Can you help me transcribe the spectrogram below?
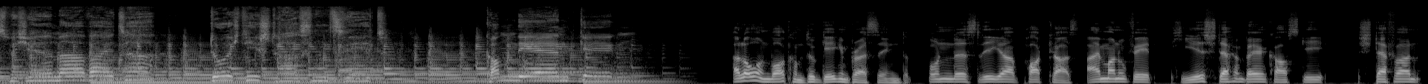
das mich immer weiter durch die Straßen zieht. Komm dir entgegen. Hello and welcome to Gegenpressing, the Bundesliga podcast. I'm Manu Veth. He is Stefan Bienkowski. Stefan,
